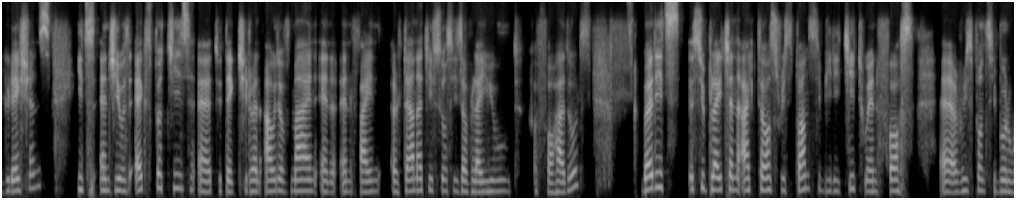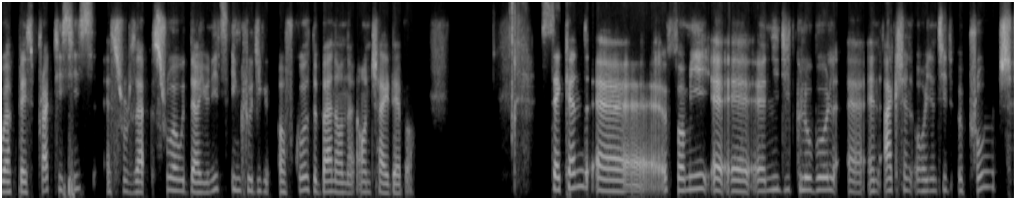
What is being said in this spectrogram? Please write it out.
regulations. It's NGOs' expertise uh, to take children out of mine and, and find alternative sources of livelihood for adults. But it's a supply chain actors' responsibility to enforce uh, responsible workplace practices uh, through that, throughout their units, including, of course, the ban on, on child labor. Second, uh, for me, a, a needed global uh, and action-oriented approach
